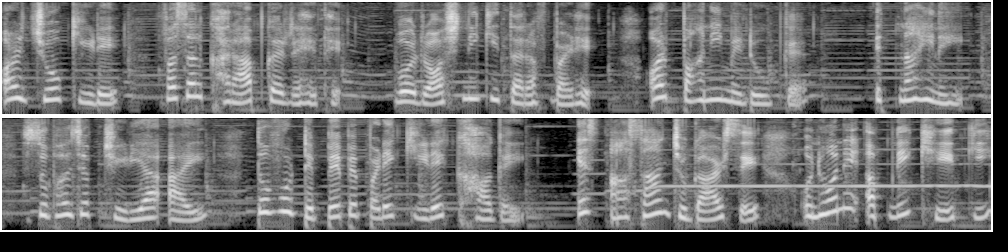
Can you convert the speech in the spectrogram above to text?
और जो कीड़े फ़सल खराब कर रहे थे, वो रोशनी की तरफ़ बढ़े। और पानी में डूब गए। इतना ही नहीं, सुबह जब चिड़िया आई तो वो डिब्बे पे पड़े कीड़े खा गई। इस आसान जुगाड़ से उन्होंने अपने खेत की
